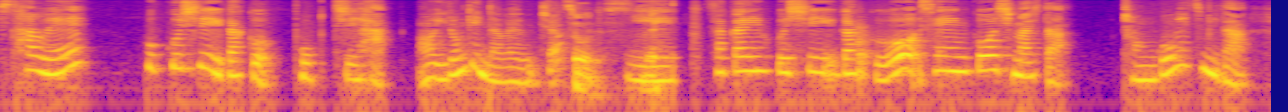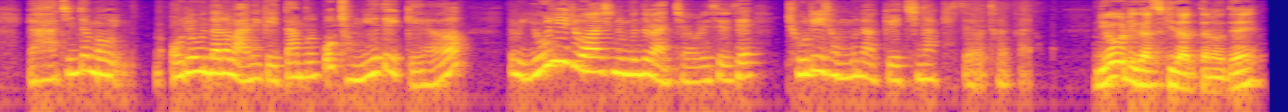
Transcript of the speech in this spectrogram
사회 후쿠시가쿠 복지학 어 이런 게 있나 봐요 그렇죠? そうですね。 예, 사카이 후쿠시가쿠 생고 시마시다 전공했습니다. 야 진짜 뭐 어려운 단어 많으니까 이따 한번 꼭 정리해 드릴게요. 그다음에 요리 좋아하시는 분들 많죠. 그래서 요새 조리 전문 학교에 진학했어요. 어떻게 할까요? 料理が好きだったので、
